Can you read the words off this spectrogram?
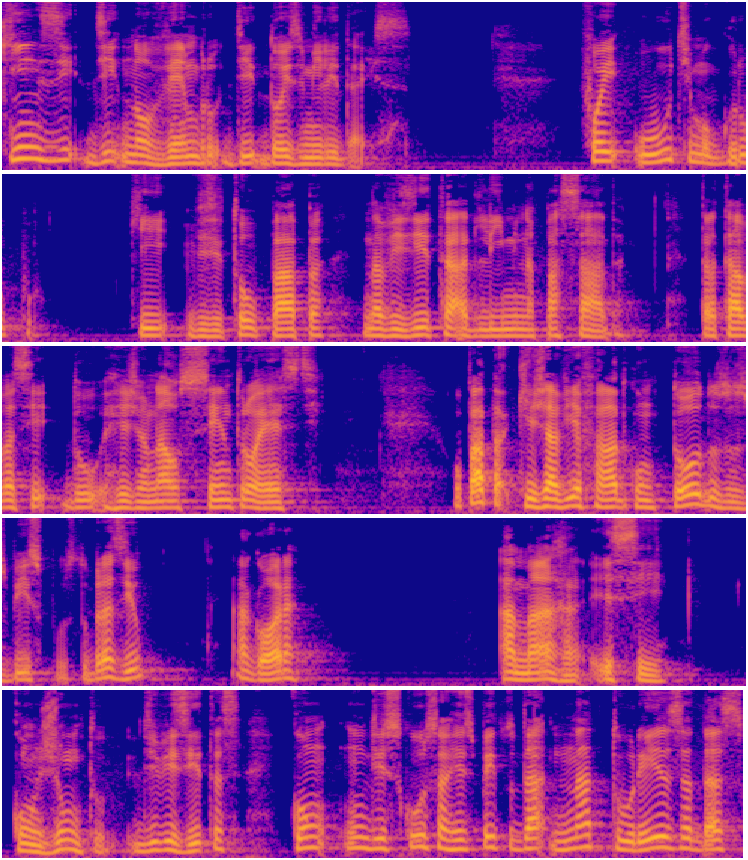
15 de novembro de 2010. Foi o último grupo que visitou o Papa na visita ad limina passada. Tratava-se do Regional Centro-Oeste o Papa, que já havia falado com todos os bispos do Brasil, agora amarra esse conjunto de visitas com um discurso a respeito da natureza das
